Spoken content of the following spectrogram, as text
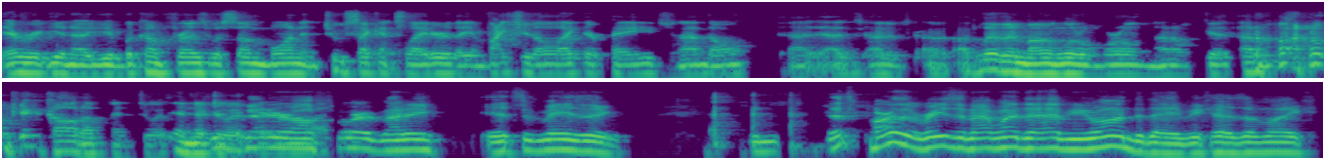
every you know, you become friends with someone, and two seconds later, they invite you to like their page, and I don't. I, I, I, live in my own little world, and I don't get. I don't. I don't get caught up into it. Into You're it. Better off for it, buddy. It's amazing. and that's part of the reason I wanted to have you on today because I'm like,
